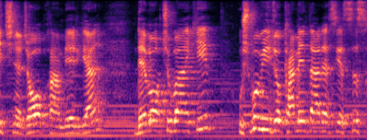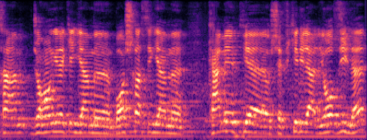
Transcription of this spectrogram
lichna javob ham bergan. Demoqchi bo'lanki, Ushbu video kommentariyasiga siz ham Jahongir akagami, boshqasigami kommentga o'sha fikrlar yozinglar.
